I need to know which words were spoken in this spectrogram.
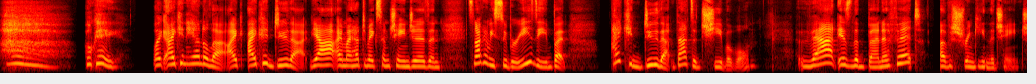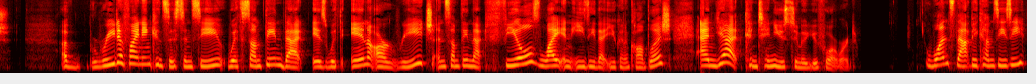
ah, "Okay, like I can handle that. I I could do that. Yeah, I might have to make some changes and it's not going to be super easy, but I can do that. That's achievable." That is the benefit of shrinking the change of redefining consistency with something that is within our reach and something that feels light and easy that you can accomplish and yet continues to move you forward. Once that becomes easy,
